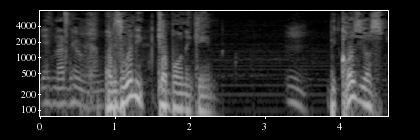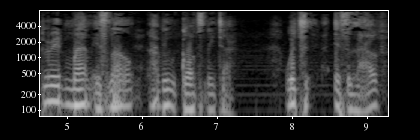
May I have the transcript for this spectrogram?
There's nothing wrong. But it's when you get born again, Mm. because your spirit man is now having God's nature, which is love,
